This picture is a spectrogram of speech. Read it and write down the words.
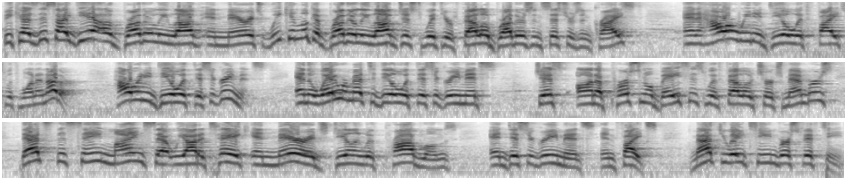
Because this idea of brotherly love in marriage, we can look at brotherly love just with your fellow brothers and sisters in Christ. And how are we to deal with fights with one another? How are we to deal with disagreements? And the way we're meant to deal with disagreements just on a personal basis with fellow church members, that's the same mindset we ought to take in marriage dealing with problems and disagreements and fights. Matthew 18, verse 15.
